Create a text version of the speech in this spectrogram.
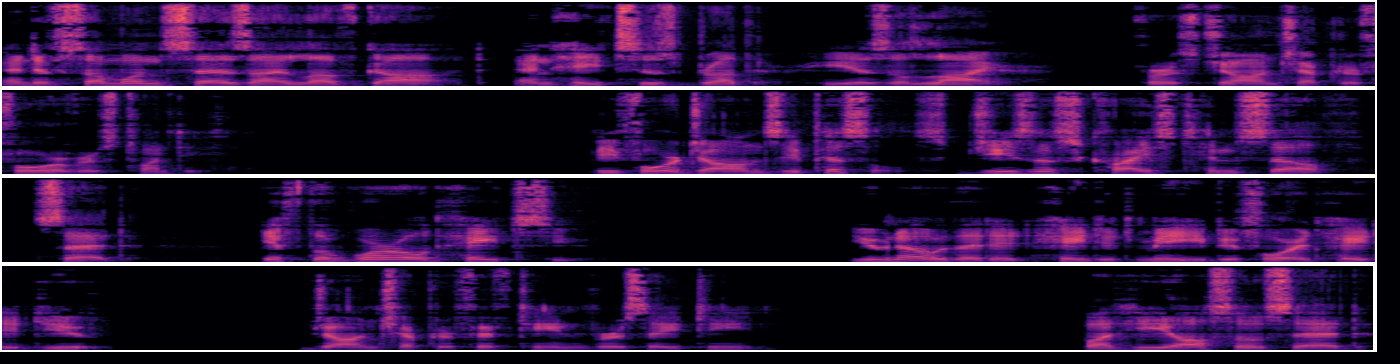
And if someone says I love God and hates his brother, he is a liar. 1 John chapter 4 verse 20. Before John's epistles, Jesus Christ himself said, If the world hates you, you know that it hated me before it hated you. John chapter 15 verse 18. But he also said,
